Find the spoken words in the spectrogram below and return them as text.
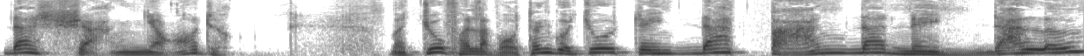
đá sạn nhỏ được. Mà Chúa phải lập hội thánh của Chúa trên đá tảng, đá nền, đá lớn.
